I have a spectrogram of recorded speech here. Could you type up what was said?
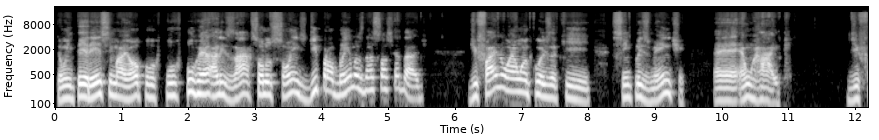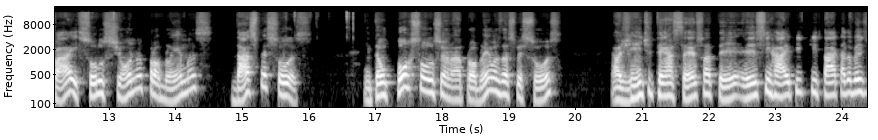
tem um interesse maior por, por, por realizar soluções de problemas da sociedade. DeFi não é uma coisa que simplesmente é, é um hype. DeFi soluciona problemas das pessoas. Então, por solucionar problemas das pessoas, a gente tem acesso a ter esse hype que está cada vez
